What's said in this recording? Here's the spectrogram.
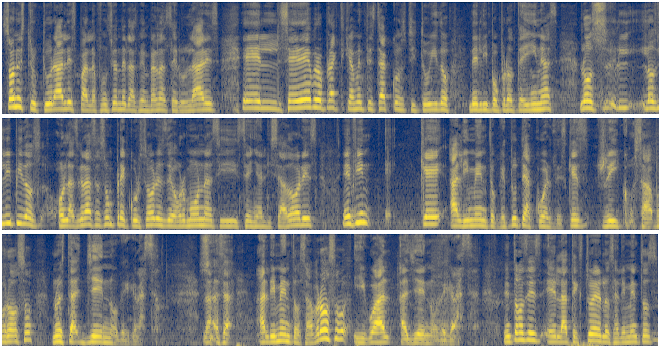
son estructurales para la función de las membranas celulares. El cerebro prácticamente está constituido de lipoproteínas. Los, los lípidos o las grasas son precursores de hormonas y señalizadores. En fin, qué alimento que tú te acuerdes que es rico, sabroso, no está lleno de grasa. La- O sea, alimento sabroso igual a lleno de grasa. Entonces, eh, la textura de los alimentos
